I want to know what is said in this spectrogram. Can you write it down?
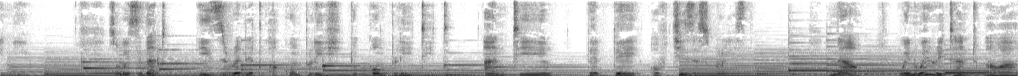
in you. So we see that He is ready to accomplish, to complete it until the day of Jesus Christ. Now, when we return to our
